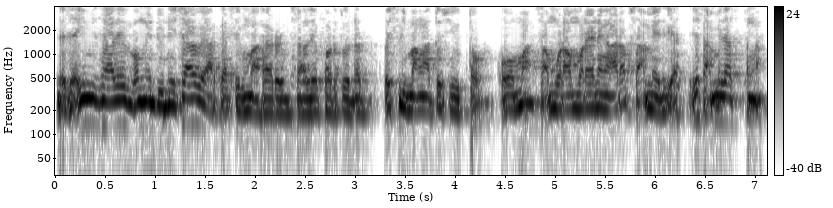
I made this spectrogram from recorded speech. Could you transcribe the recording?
Lah saiki misalnya wong Indonesia ya agak sing mahar misalnya Fortuner wis 500 juta. Omah sak murah-murah ning Arab sak miliar, ya sak miliar setengah.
